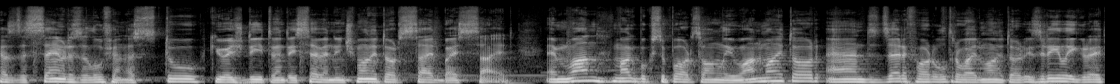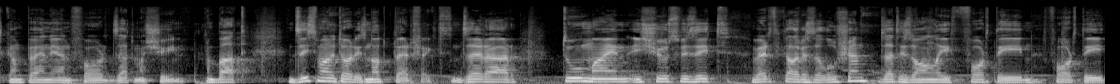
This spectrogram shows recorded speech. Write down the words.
has the same resolution as two QHD 27 inch monitors side by side. M1 MacBook supports only one monitor and therefore ultrawide monitor is really great companion for that machine. But this monitor is not perfect. There are two main issues with it. Vertical resolution, that is only 1440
